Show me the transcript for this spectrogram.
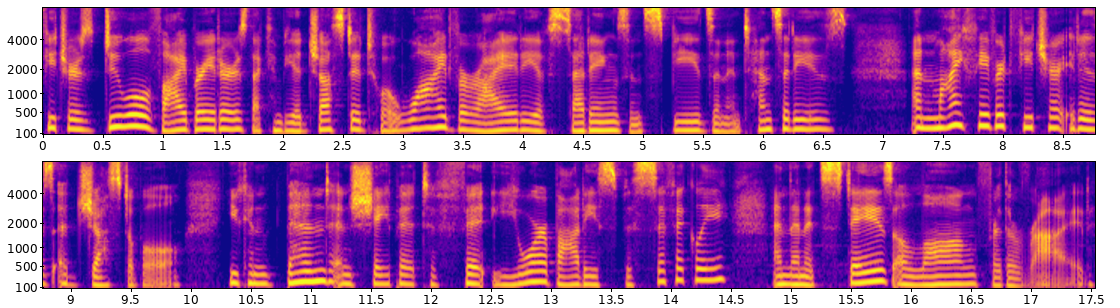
features dual vibrators that can be adjusted to a wide variety of settings and speeds and intensities. And my favorite feature, it is adjustable. You can bend and shape it to fit your body specifically, and then it stays along for the ride.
